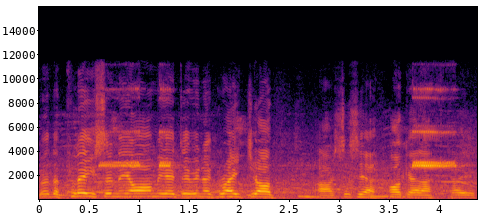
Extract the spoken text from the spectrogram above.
But the police and the army are doing a great job. Oh, she's here. I'll get her.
